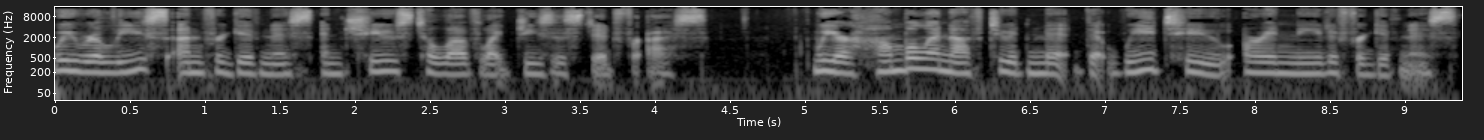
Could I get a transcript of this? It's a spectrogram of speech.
We release unforgiveness and choose to love like Jesus did for us. We are humble enough to admit that we too are in need of forgiveness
